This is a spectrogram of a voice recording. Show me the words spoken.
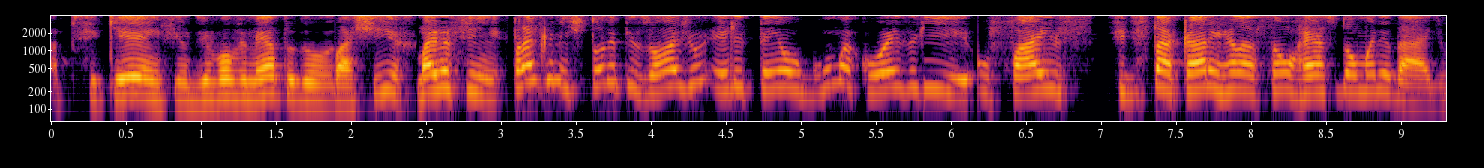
a psique, enfim, o desenvolvimento do Bashir. Mas assim, praticamente todo episódio ele tem alguma coisa que o faz se destacar em relação ao resto da humanidade.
